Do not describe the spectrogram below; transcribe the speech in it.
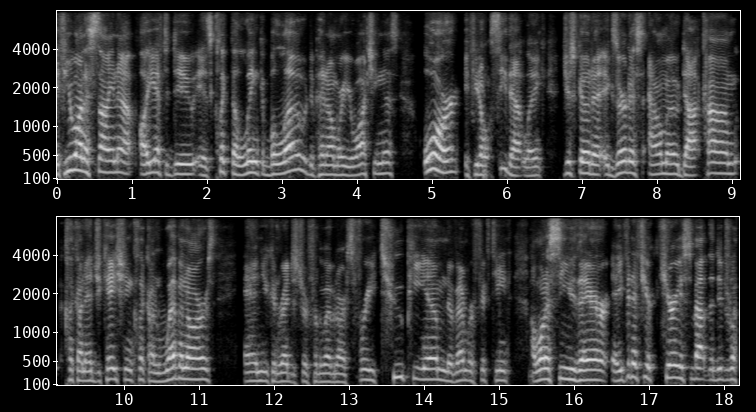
If you want to sign up, all you have to do is click the link below, depending on where you're watching this, or if you don't see that link, just go to exertisalmo.com, click on education, click on webinars, and you can register for the webinar. It's free, 2 p.m. November 15th. I want to see you there. Even if you're curious about the digital,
